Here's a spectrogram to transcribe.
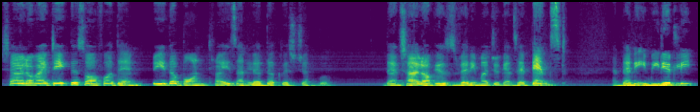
Shylock, I take this offer then, pay the bond thrice and let the Christian go. Then Shylock is very much, you can say, tensed. And then immediately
